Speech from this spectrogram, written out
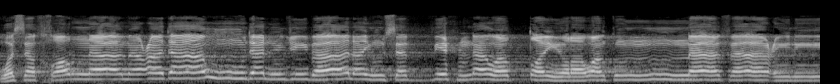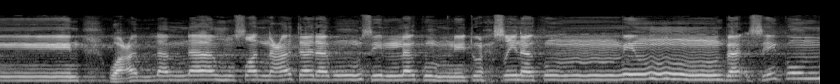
وسخرنا مع داود الجبال يسبحن والطير وكنا فاعلين وعلمناه صنعة لبوس لكم لتحصن لكم من بأسكم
